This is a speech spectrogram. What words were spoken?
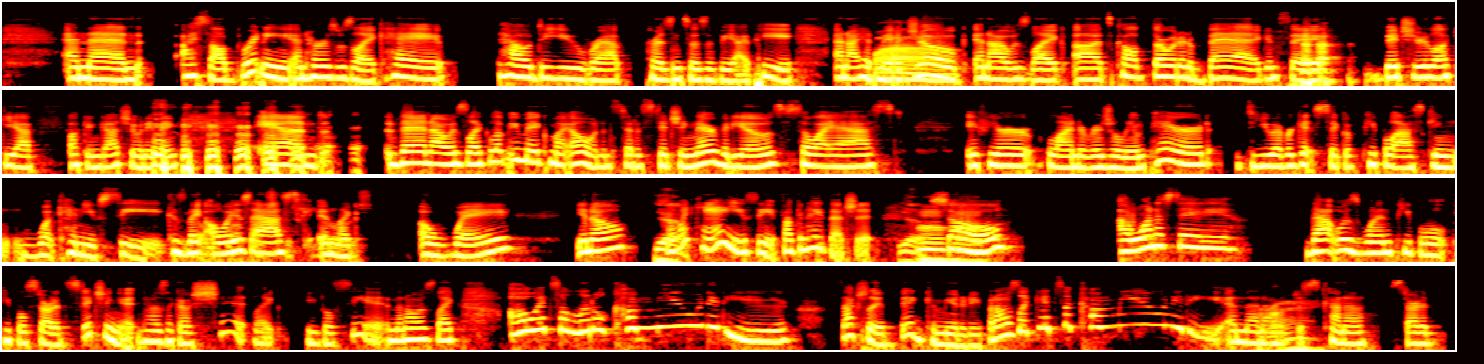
and then I saw Brittany, and hers was like, hey. How do you wrap presents as a VIP? And I had made a joke, and I was like, uh, "It's called throw it in a bag and say, bitch, you're lucky I fucking got you anything." and then I was like, let me make my own instead of stitching their videos. So I asked, if you're blind or visually impaired, do you ever get sick of people asking, what can you see? Because they That was my always ask in like always. a way, you know? Yeah. Well, what can you see? Fucking hate that shit. yeah. Mm. So I want to say that was when people people started stitching it and I was like, "Oh shit, like people see it." And then I was like, "Oh, it's a little community." It's actually a big community, but I was like, "It's a community." And then I just kind of started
